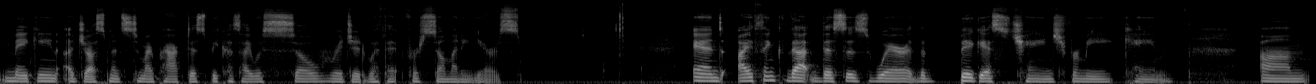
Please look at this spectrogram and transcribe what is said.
making adjustments to my practice because I was so rigid with it for so many years. And I think that this is where the biggest change for me came. Um,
